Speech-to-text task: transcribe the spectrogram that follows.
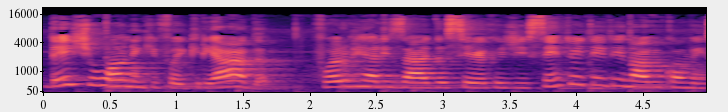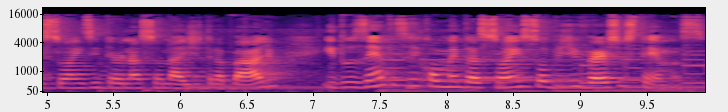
Desde o ano em que foi criada, foram realizadas cerca de 189 convenções internacionais de trabalho e 200 recomendações sobre diversos temas.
